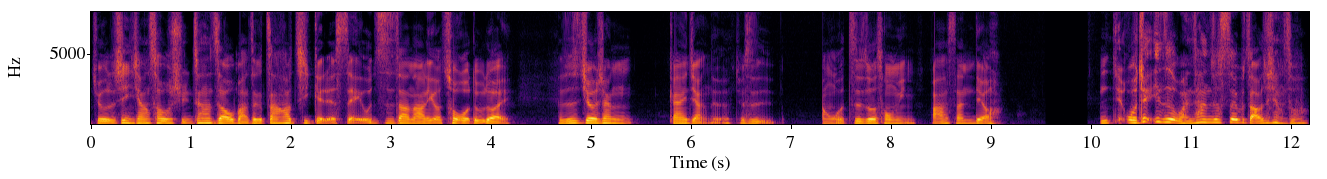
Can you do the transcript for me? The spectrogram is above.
就是信箱搜寻，这样知道我把这个账号寄给了谁，我就知道哪里有错，对不对？可是就像刚才讲的，就是我自作聪明把它删掉，我就一直晚上就睡不着，就想说，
